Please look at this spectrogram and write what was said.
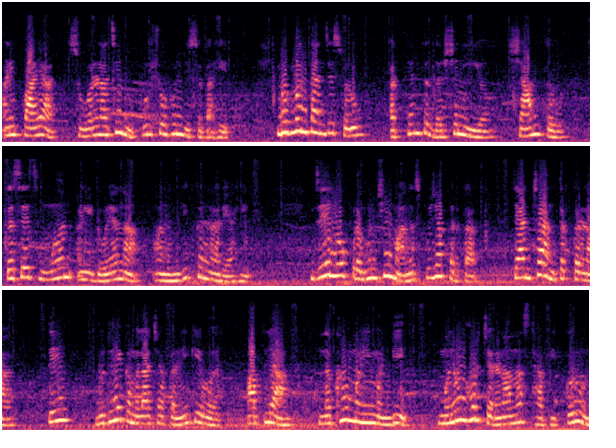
आणि पायात सुवर्णाचे नुपूर शोभून दिसत आहेत. भगवंतांचे स्वरूप अत्यंत दर्शनीय शांत तसेच मन आणि डोळ्यांना आनंदित करणारे आहे. जे लोक प्रभूंची मानसपूजा करतात त्यांच्या अंतःकरणात ते हृदय कमलाच्या कर्णिकेवर आपल्या नखमणी मंडित मनोहर चरणांना स्थापित करून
